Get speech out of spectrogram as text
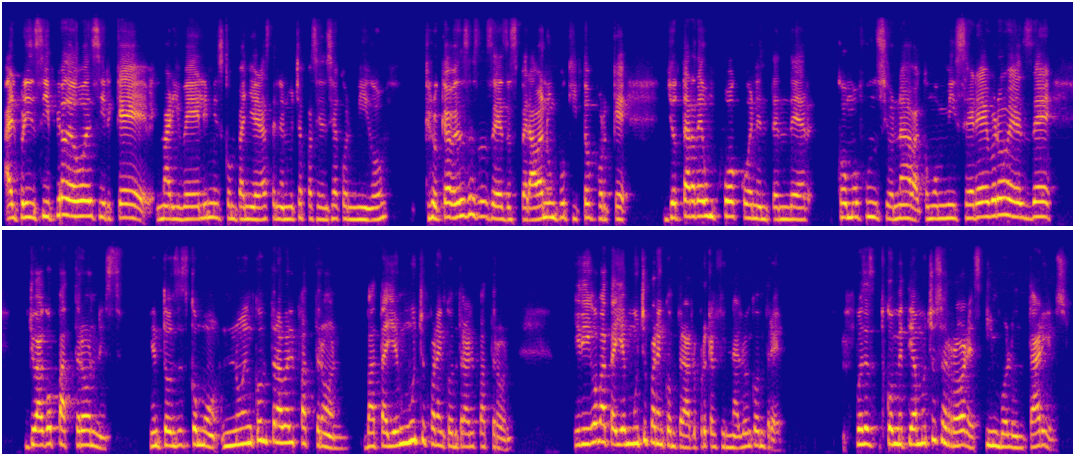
Al principio debo decir que Maribel y mis compañeras tenían mucha paciencia conmigo. Creo que a veces se desesperaban un poquito porque yo tardé un poco en entender cómo funcionaba, como mi cerebro es de, yo hago patrones, entonces como no encontraba el patrón, batallé mucho para encontrar el patrón. Y digo batallé mucho para encontrarlo porque al final lo encontré. Pues cometía muchos errores involuntarios.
